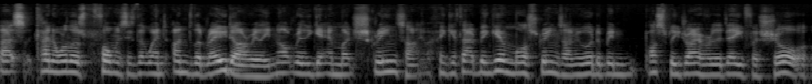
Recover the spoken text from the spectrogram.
that's kind of one of those performances that went under the radar, really, not really getting much screen time. I think if that had been given more screen time, he would have been possibly driver of the day for sure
